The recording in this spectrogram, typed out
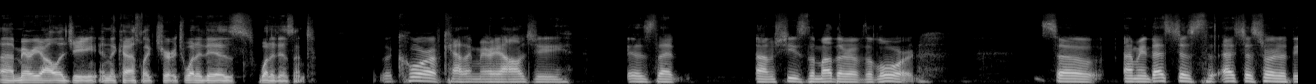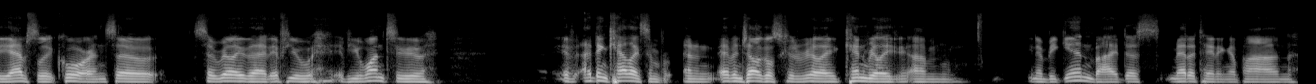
uh, Mariology in the Catholic Church, what it is, what it isn't? The core of Catholic Mariology is that um, she's the mother of the Lord. So I mean that's just that's just sort of the absolute core. And so so really that if you if you want to if I think Catholics and, and evangelicals could really can really um, you know begin by just meditating upon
